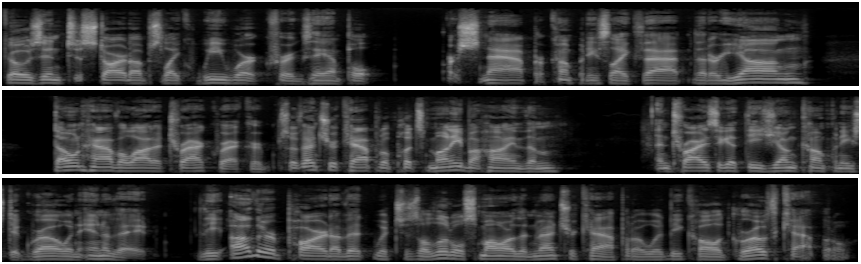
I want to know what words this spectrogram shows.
goes into startups like WeWork, for example, or Snap, or companies like that that are young, don't have a lot of track record. So venture capital puts money behind them and tries to get these young companies to grow and innovate. The other part of it, which is a little smaller than venture capital, would be called growth capital.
